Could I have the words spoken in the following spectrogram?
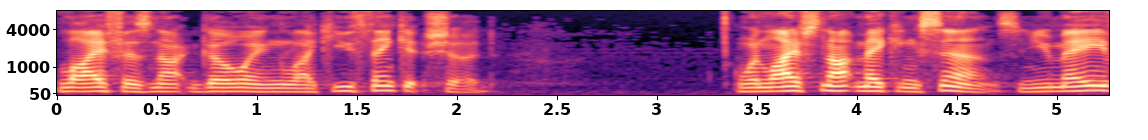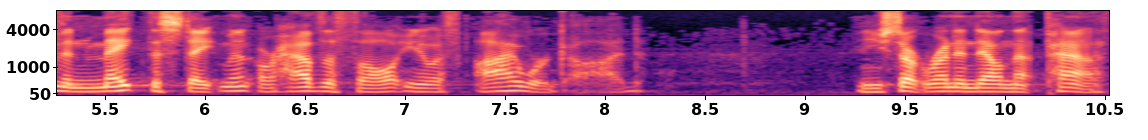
life is not going like you think it should when life's not making sense. And you may even make the statement or have the thought, you know, if I were God, and you start running down that path.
